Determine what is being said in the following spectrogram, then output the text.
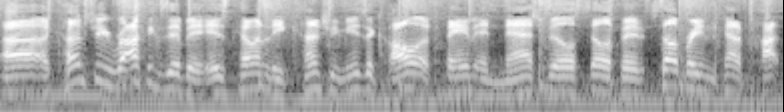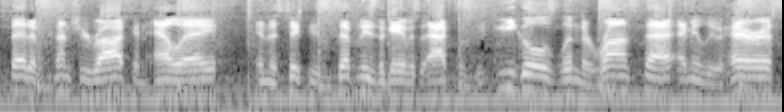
Uh, a country rock exhibit is coming to the Country Music Hall of Fame in Nashville, celebrating the kind of hotbed of country rock in L.A. in the 60s and 70s. They gave us access to Eagles, Linda Ronstadt, Emmylou Harris.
